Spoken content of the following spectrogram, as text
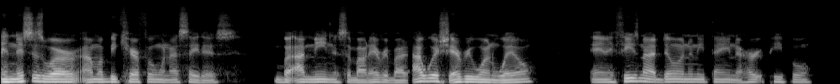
and this is where I'm gonna be careful when I say this, but I mean this about everybody. I wish everyone well, and if he's not doing anything to hurt people,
